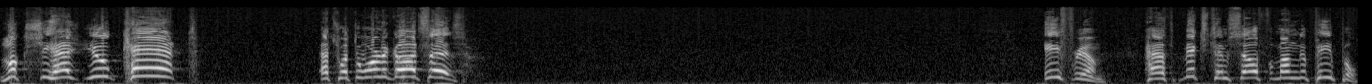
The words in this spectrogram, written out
looks she has. You can't. That's what the Word of God says. Ephraim hath mixed himself among the people.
